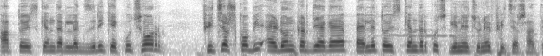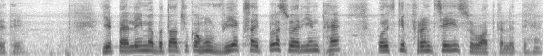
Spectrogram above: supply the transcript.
अब तो इसके अंदर लग्जरी के कुछ और फीचर्स को भी एड ऑन कर दिया गया है। पहले तो इसके अंदर कुछ गिने चुने फीचर्स आते थे। ये पहले ही मैं बता चुका हूँ V X I plus variant है और इसकी फ्रंट से ही शुरुआत कर लेते हैं।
